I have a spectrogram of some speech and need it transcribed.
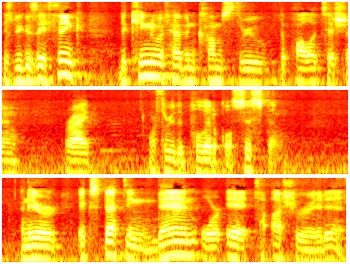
is because they think the kingdom of heaven comes through the politician, right, or through the political system. And they are expecting them or it to usher it in.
